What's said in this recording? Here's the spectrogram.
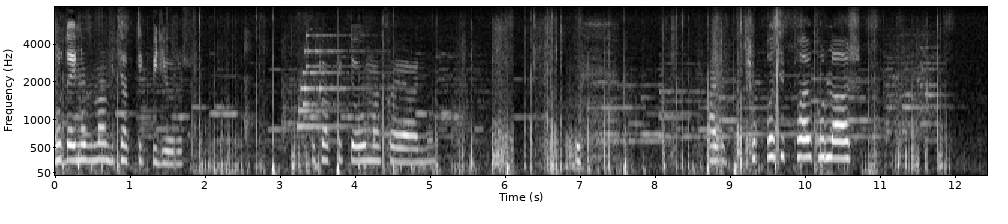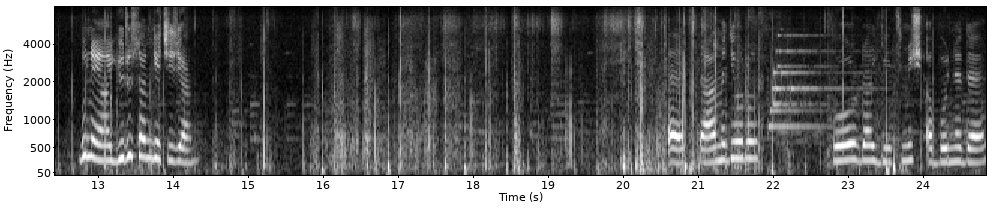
burada en azından bir taktik biliyoruz. Bu taktik de olmasa yani. Abi çok basit parkurlar. Bu ne ya? Yürüsem geçeceğim. Evet devam ediyoruz. Bu arada 70 abone de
